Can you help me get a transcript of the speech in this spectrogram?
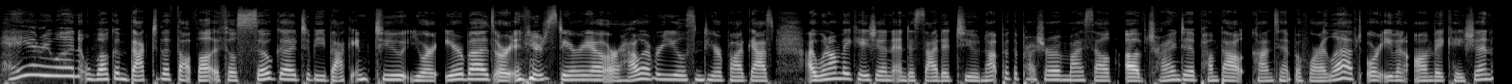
Hey everyone, welcome back to the Thought Vault. It feels so good to be back into your earbuds or in your stereo or however you listen to your podcast. I went on vacation and decided to not put the pressure of myself of trying to pump out content before I left or even on vacation.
